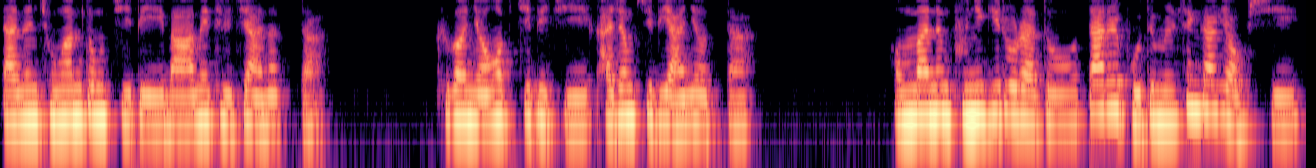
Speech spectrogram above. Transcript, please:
나는 종암동 집이 마음에 들지 않았다. 그건 영업집이지 가정집이 아니었다. 엄마는 분위기로라도 딸을 보듬을 생각이 없이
